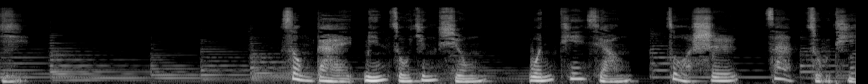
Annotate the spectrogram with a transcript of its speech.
已。宋代民族英雄文天祥作诗。赞祖逖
